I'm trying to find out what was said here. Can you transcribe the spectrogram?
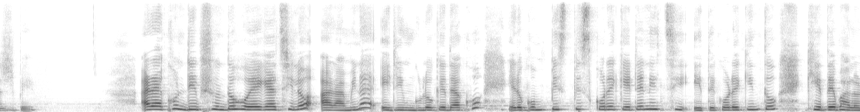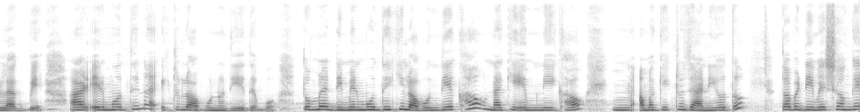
আসবে। আর এখন ডিম সুদ্ধ হয়ে গেছিল। আর আমি না এই ডিমগুলোকে দেখো এরকম পিস পিস করে কেটে নিচ্ছি, এতে করে কিন্তু খেতে ভালো লাগবে। আর এর মধ্যে না একটু লবণও দিয়ে দেবো। তোমরা ডিমের মধ্যে কি লবণ দিয়ে খাও নাকি এমনি খাও? আমাকে একটু জানিও তো। তবে ডিমের সঙ্গে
